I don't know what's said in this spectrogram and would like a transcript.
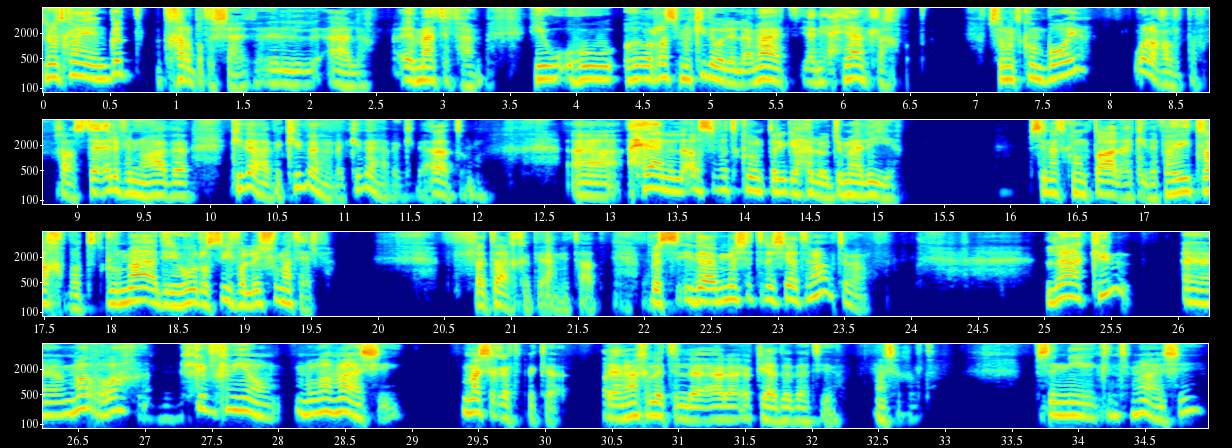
لما تكون عيون قط تخربط الشاشه الآلة إيه ما تفهم. هي هو هو الرسمة كذا ولا لا؟ ما يعني أحيانا تلخبط. بس لما تكون بوية ولا غلطة. خلاص تعرف إنه هذا كذا هذا كذا هذا كذا هذا كذا على طول. آه، أحيانا الأرصفة تكون بطريقة حلوة جمالية. بس إنها تكون طالعة كذا فهي تلخبط. تقول ما أدري هو رصيف ولا إيش؟ ما تعرفه. فتأخذ يعني تعطي بس إذا مشت الأشياء تمام تمام. لكن آه مرة قبل كم يوم والله ماشي. ما شغلت الذكاء يعني ما خليت إلا على قياده ذاتيه ما شغلت. بس إني كنت ماشي.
